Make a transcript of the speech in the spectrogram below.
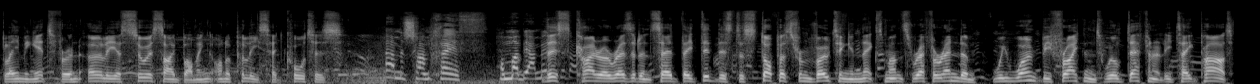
blaming it for an earlier suicide bombing on a police headquarters. This Cairo resident said they did this to stop us from voting in next month's referendum. We won't be frightened. We'll definitely take part.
